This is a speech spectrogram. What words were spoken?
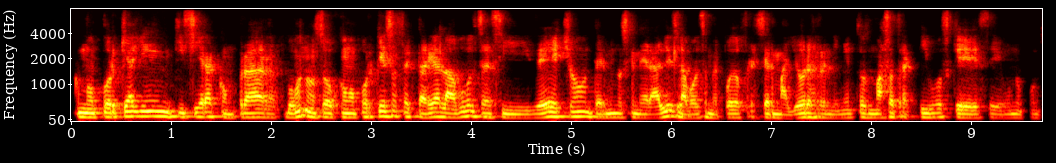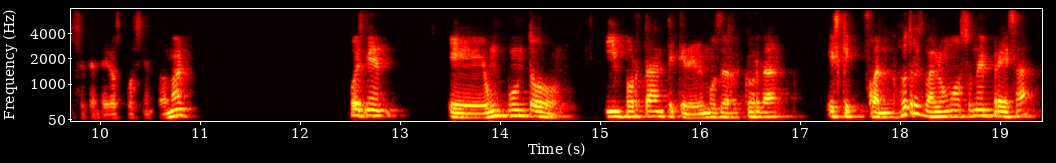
como por qué alguien quisiera comprar bonos o como por qué eso afectaría a la bolsa si de hecho en términos generales la bolsa me puede ofrecer mayores rendimientos más atractivos que ese 1.72% anual. Pues bien, eh, un punto importante que debemos de recordar es que cuando nosotros evaluamos una empresa,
